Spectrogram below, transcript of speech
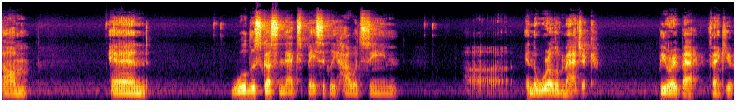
Um, and we'll discuss next basically how it's seen uh, in the world of magic. Be right back. Thank you.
